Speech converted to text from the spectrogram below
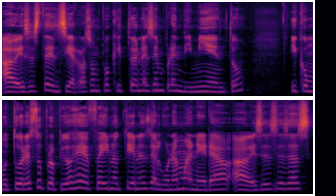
a veces te encierras un poquito en ese emprendimiento y como tú eres tu propio jefe y no tienes de alguna manera a veces esas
